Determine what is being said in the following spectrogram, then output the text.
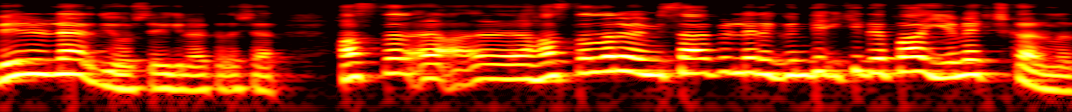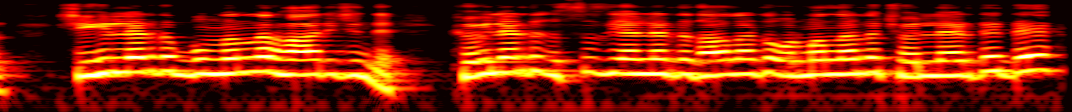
verirler diyor sevgili arkadaşlar. Hasta, e, e, hastalara ve misafirlere günde iki defa yemek çıkarılır. Şehirlerde bulunanlar haricinde köylerde, ıssız yerlerde, dağlarda, ormanlarda, çöllerde de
